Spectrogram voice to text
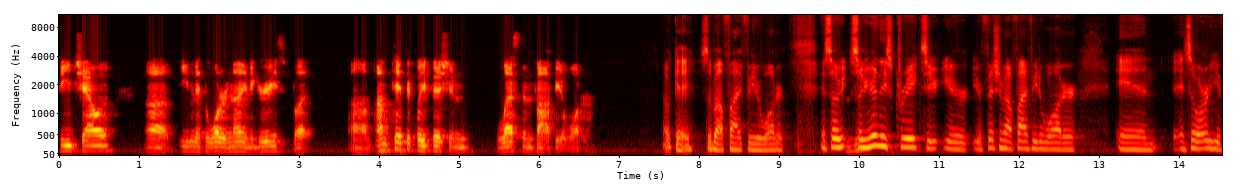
feed shallow, uh, even if the water is 90 degrees. But um, I'm typically fishing less than five feet of water. Okay, so about five feet of water, and so mm-hmm. so you're in these creeks. You're, you're you're fishing about five feet of water, and and so are you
